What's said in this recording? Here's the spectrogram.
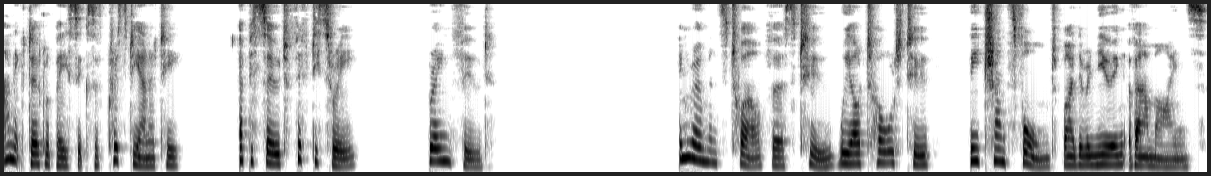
Anecdotal Basics of Christianity, Episode 53 Brain Food. In Romans 12, verse 2, we are told to be transformed by the renewing of our minds.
